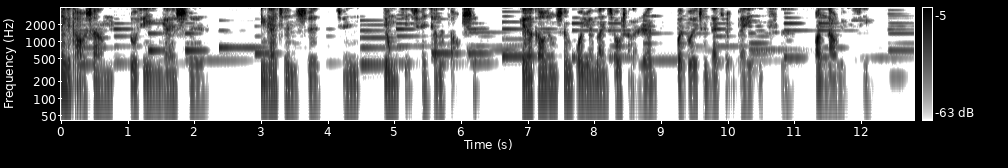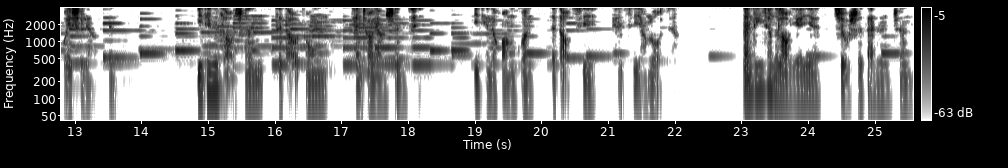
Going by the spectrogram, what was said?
那个岛上，如今应该是，应该正是全拥挤喧嚣的早市。给了高中生活圆满收场的人，会不会正在准备一次环岛旅行？为时两天，一天的早晨在岛东看朝阳升起，一天的黄昏在岛西。看夕阳落下，兰亭巷的老爷爷是不是在认真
